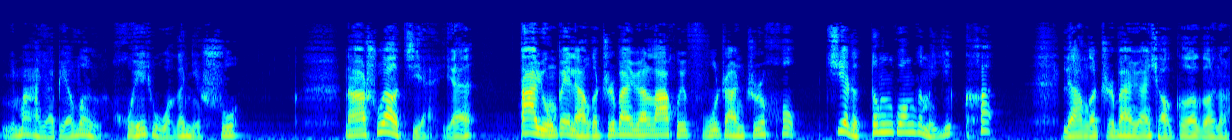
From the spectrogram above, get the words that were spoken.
你嘛也别问了，回去我跟你说。那说要检验。大勇被两个值班员拉回服务站之后，借着灯光这么一看，两个值班员小哥哥呢，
